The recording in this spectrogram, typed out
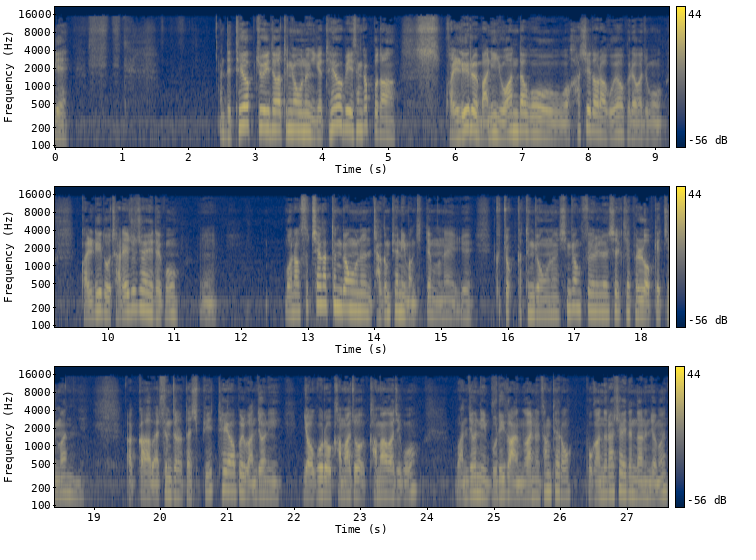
예. 근데 태엽 조이드 같은 경우는 이게 태엽이 생각보다 관리를 많이 요한다고 하시더라고요. 그래가지고 관리도 잘 해주셔야 되고, 예. 워낙 수체 같은 경우는 작은 편이 많기 때문에, 예. 그쪽 같은 경우는 신경 쓰실 게 별로 없겠지만, 예. 아까 말씀드렸다시피 태엽을 완전히 역으로 감아줘, 감아가지고, 완전히 무리가 안 가는 상태로 보관을 하셔야 된다는 점은,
